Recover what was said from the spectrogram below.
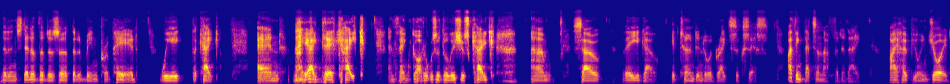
that instead of the dessert that had been prepared, we eat the cake. And they ate their cake. And thank God it was a delicious cake. Um, so there you go. It turned into a great success. I think that's enough for today. I hope you enjoyed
